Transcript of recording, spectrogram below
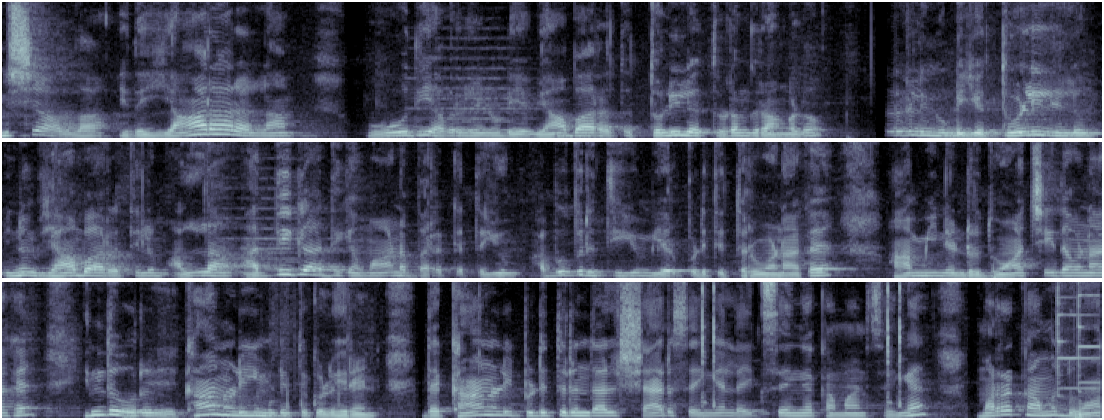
இன்ஷா அல்லாஹ் இதை யாரெல்லாம் ஓதி அவர்களினுடைய வியாபாரத்தை தொழிலை தொடங்குறாங்களோ அவர்களினுடைய தொழிலிலும் இன்னும் வியாபாரத்திலும் அல்லாஹ் அதிக அதிகமான பறக்கத்தையும் அபிவிருத்தியும் ஏற்படுத்தி தருவனாக. ஆமீன் என்று துவா செய்தவனாக. இந்த ஒரு காணொலியை முடித்துக் கொள்கிறேன். இந்த காணொலி பிடித்திருந்தால் ஷேர் செய்யுங்க லைக் செய்யுங்க கமெண்ட் செய்யுங்க. மறக்காமல் துவா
